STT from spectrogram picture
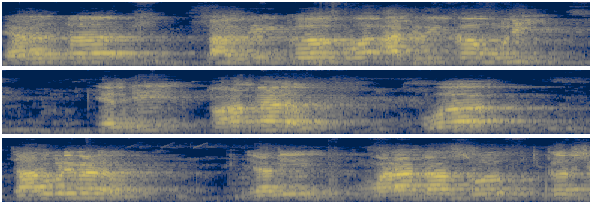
त्यानंतर सहावी क व आठवी क मुली यांनी थोरात मॅडम व जाडुगडे मॅडम यांनी मराठा स्व उत्कर्ष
